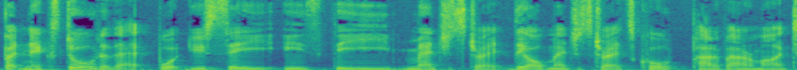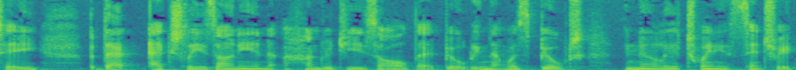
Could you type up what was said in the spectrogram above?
But next door to that, what you see is the magistrate, the old magistrates' court, part of RMIT. But that actually is only 100 years old. That building that was built in the earlier 20th century.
